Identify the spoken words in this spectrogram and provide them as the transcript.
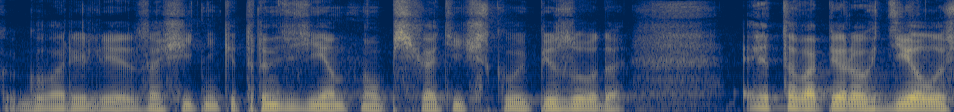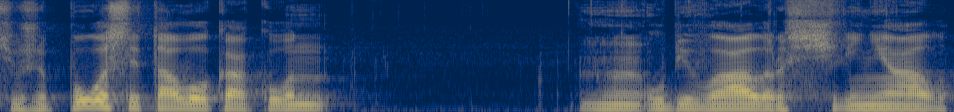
говорили защитники, транзиентного психотического эпизода. Это, во-первых, делалось уже после того, как он убивал, расчленял.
